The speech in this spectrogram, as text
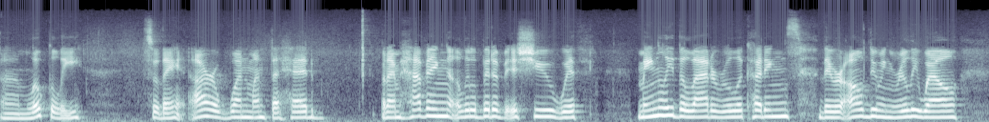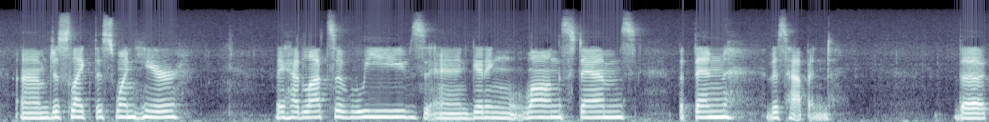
um, locally. So they are one month ahead. But I'm having a little bit of issue with mainly the Latarula cuttings. They were all doing really well um, just like this one here. They had lots of leaves and getting long stems, but then this happened. The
